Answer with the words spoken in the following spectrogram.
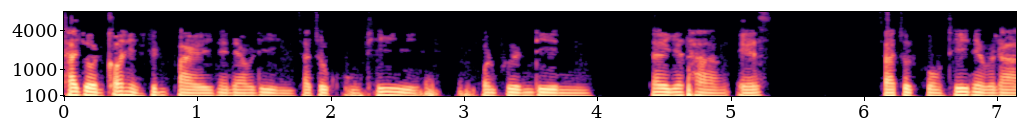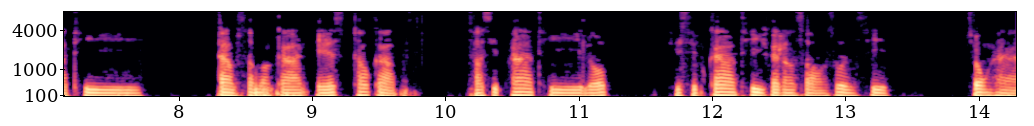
ถ้าโยนก้อนหินขึ้นไปในแนวดิ่งจากจุดคงที่บนพื้นดินได้ระยะทาง s จากจุดคงที่ในเวลา t ตามสมการ s เท่ากับ 35 t ลบ 49 t กำลังสองส่วน 10 จงหา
